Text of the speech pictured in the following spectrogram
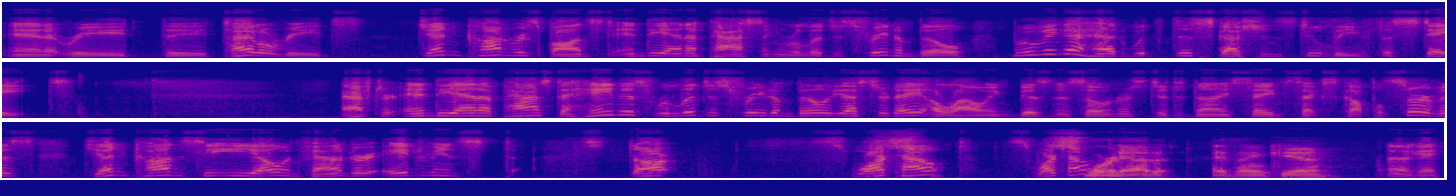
and it read the title reads Gen Con responds to Indiana passing religious freedom bill, moving ahead with discussions to leave the state. After Indiana passed a heinous religious freedom bill yesterday allowing business owners to deny same-sex couple service, Gen Con CEO and founder Adrian St- Star- Swartout? Swartout? Sword at it, I think. Yeah. Okay.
